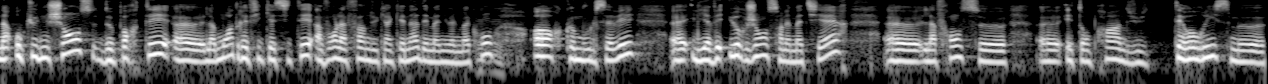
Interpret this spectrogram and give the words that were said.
n'a aucune chance de porter la moindre efficacité avant la fin du quinquennat d'Emmanuel Macron. Or, comme vous le savez, il y avait urgence en la matière. La France est empreinte du terrorisme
